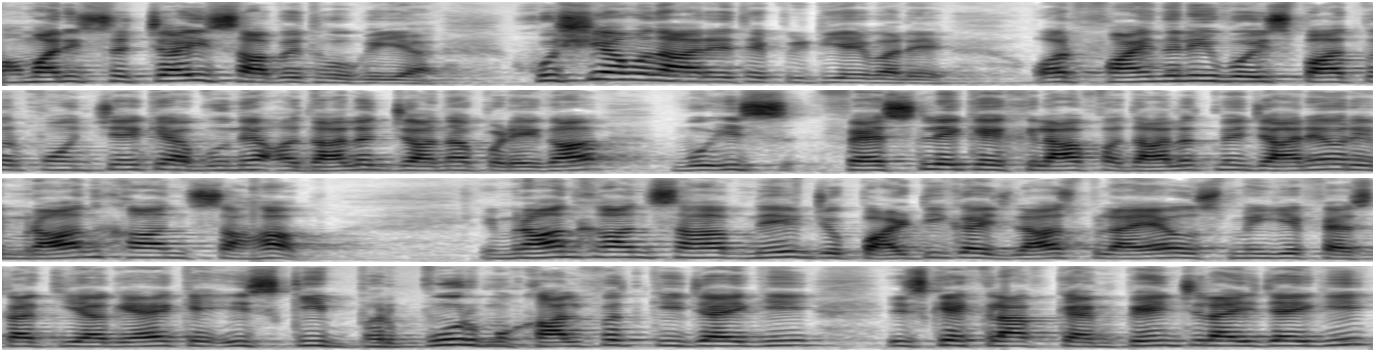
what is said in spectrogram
हमारी सच्चाई साबित हो गई है। खुशियाँ मना रहे थे पीटीआई वाले। और फाइनली वो इस बात पर पहुँचे कि अब उन्हें अदालत जाना पड़ेगा। वो इस फैसले के ख़िलाफ़ अदालत में जा रहे हैं। और इमरान खान साहब इमरान खान साहब ने जो पार्टी का इजलास बुलाया, उसमें यह फैसला किया गया है कि इसकी भरपूर मुखालफत की जाएगी, इसके खिलाफ कैंपेन चलाई जाएगी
